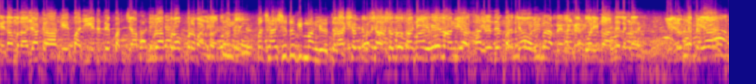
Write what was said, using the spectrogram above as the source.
ਇਹਦਾ ਮੁਲਾਜ਼ਾ ਕਰਾ ਕੇ ਭਾਜੀ ਇਹਦੇ ਤੇ ਪਰਚਾ ਪੂਰਾ ਪ੍ਰੋਪਰ ਬਣਦਾ। ਪ੍ਰਸ਼ਾਸਨ ਤੋਂ ਕੀ ਮੰਗਦੇ ਤੁਸੀਂ ਪ੍ਰਸ਼ਾਸਨ ਪ੍ਰਸ਼ਾਸਨ ਤੋਂ ਸਾਡੀ ਇਹੋ ਮੰਗ ਆ ਇਹਦੇ ਤੇ ਪਰਚਾ ਗੋਲੀ ਮਾਰਦੇ ਲੱਗਾ। ਗੋਲੀ ਮਾਰਦੇ ਲੱਗਾ। ਇਹਨੂੰ ਟੱਕਿਆ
